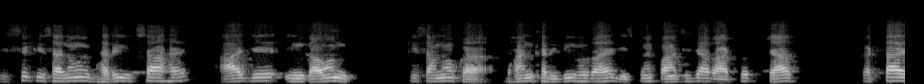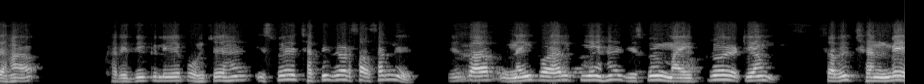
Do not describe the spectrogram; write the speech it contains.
इससे किसानों में भारी उत्साह है। आज इक्यावन किसानों का धान खरीदी हो रहा है, जिसमें पाँच हज़ार आठ सौ पचास कट्टा यहाँ खरीदी के लिए पहुँचे हैं। इसमें छत्तीसगढ़ शासन ने इस बार नई पहल किए हैं, जिसमें माइक्रो एटीएम सभी छनबे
